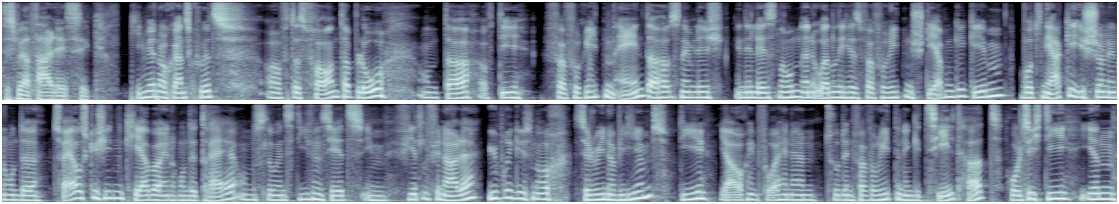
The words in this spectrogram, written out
das wär fahrlässig. Gehen wir noch ganz kurz auf das Frauentableau und da auf die Favoriten ein. Da hat es nämlich in den letzten Runden ein ordentliches Favoritensterben gegeben. Wozniacki ist schon in Runde 2 ausgeschieden, Kerber in Runde 3 und Sloan Stevens jetzt im Viertelfinale. Übrig ist noch Serena Williams, die ja auch im Vorhinein zu den Favoritinnen gezählt hat. Holt sich die ihren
